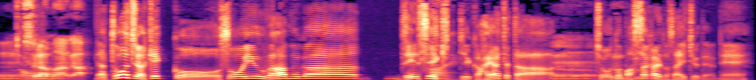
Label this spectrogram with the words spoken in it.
うん、スラマーが。だから当時は結構、そういうワームが全盛期っていうか、流行ってた、うん。ちょうど真っ盛りの最中だよね。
